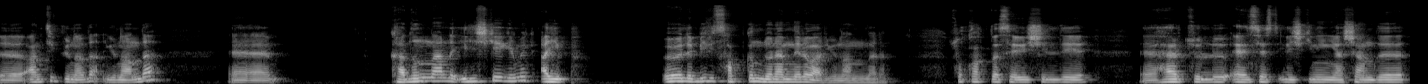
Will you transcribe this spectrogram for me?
e, antik Yunan'da Yunan'da e, kadınlarla ilişkiye girmek ayıp. Öyle bir sapkın dönemleri var Yunanlıların. Sokakta sevişildiği, e, her türlü ensest ilişkinin yaşandığı,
